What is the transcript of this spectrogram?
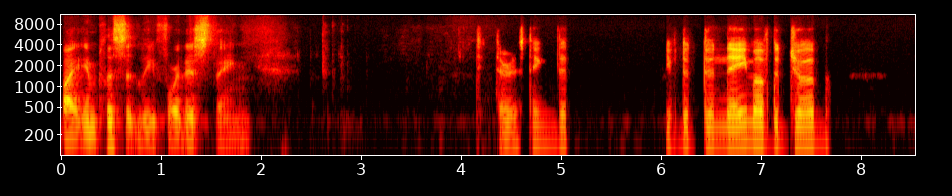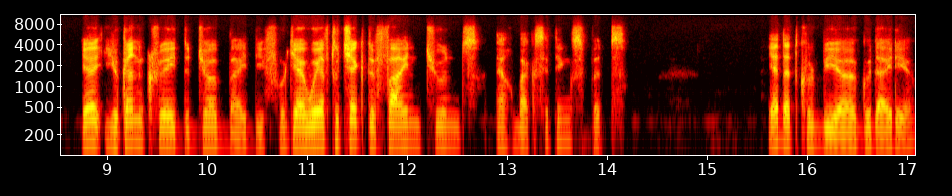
by implicitly for this thing. Interesting that if the, the name of the job, yeah, you can create the job by default. Yeah, we have to check the fine-tuned RBAC settings, but yeah, that could be a good idea.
